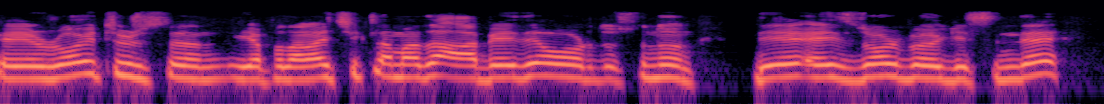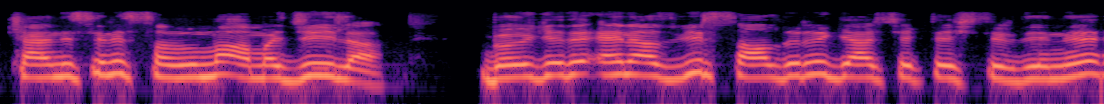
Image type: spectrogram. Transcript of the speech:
e, Reuters'ın yapılan açıklamada ABD ordusunun Deir ez-Zor bölgesinde kendisini savunma amacıyla bölgede en az bir saldırı gerçekleştirdiğini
